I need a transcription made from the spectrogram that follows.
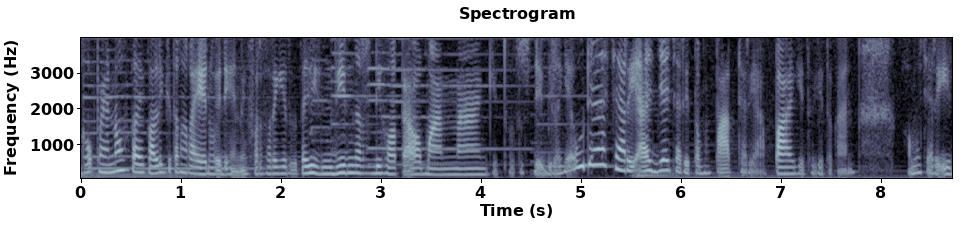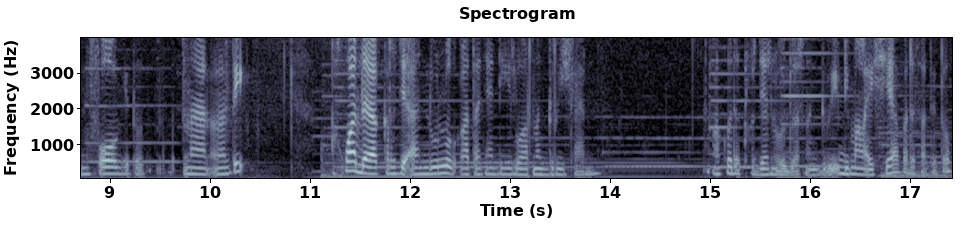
Aku pengen dong sekali-kali kita ngerayain wedding anniversary gitu. Tadi dinner di hotel mana gitu. Terus dia bilang ya udah cari aja cari tempat cari apa gitu gitu kan. Kamu cari info gitu. Nah nanti aku ada kerjaan dulu katanya di luar negeri kan aku ada kerjaan di luar negeri di Malaysia pada saat itu.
